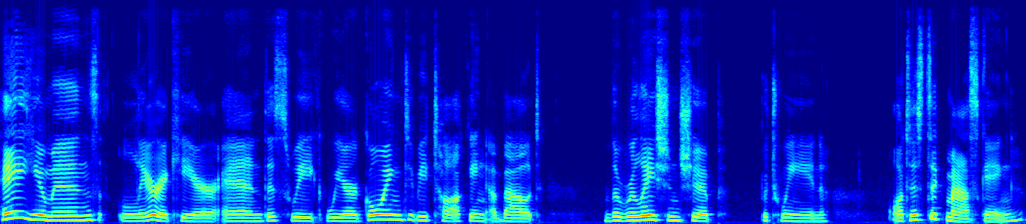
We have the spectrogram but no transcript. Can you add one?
Hey humans, Lyric here, and this week we are going to be talking about the relationship between autistic masking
